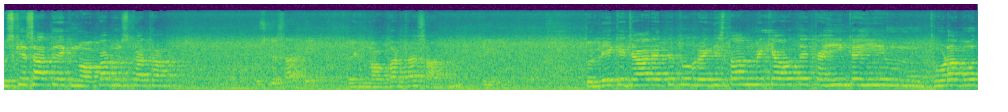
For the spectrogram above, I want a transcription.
उसके साथ एक नौकर उसका था। उसके साथ ही एक नौकर था साथ में। ठीक है। तो लेके जा रहे थे तो रेगिस्तान में क्या होता है कहीं कहीं थोड़ा बहुत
